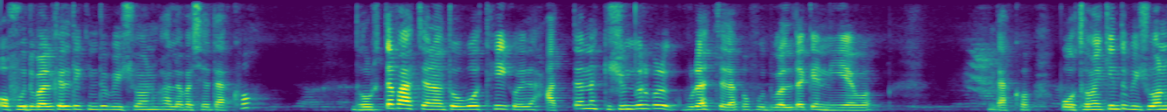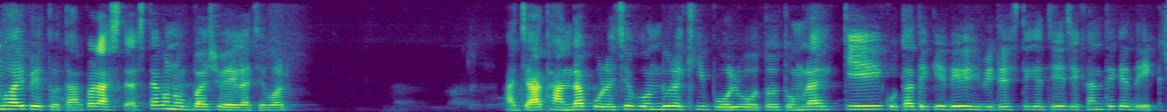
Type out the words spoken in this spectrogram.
ও ফুটবল খেলতে কিন্তু ভীষণ ভালোবাসে, দেখো। ধরতে পারছে না, তবুও ঠিক হয়ে হাতটা না কি সুন্দর করে ঘুরাচ্ছে, দেখো ফুটবলটাকে নিয়ে দেখো, প্রথমে কিন্তু ভীষণ ভয় পেত, তারপর আস্তে আস্তে এখন অভ্যাস হয়ে গেছে, বল। আর যা ঠান্ডা পড়েছে বন্ধুরা, কি বলব? তো তোমরা কে কোথা থেকে, দেশ বিদেশ থেকে যে যেখান থেকে দেখছ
